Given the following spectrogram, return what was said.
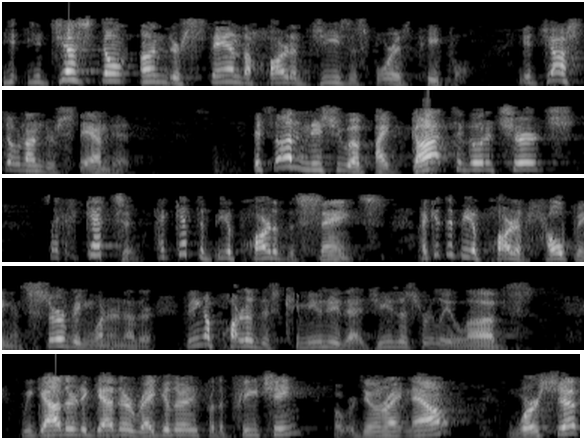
you, you just don't understand the heart of Jesus for His people. You just don't understand it. It's not an issue of, I got to go to church. It's like, I get to. I get to be a part of the saints. I get to be a part of helping and serving one another, being a part of this community that Jesus really loves. We gather together regularly for the preaching, what we're doing right now, worship,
